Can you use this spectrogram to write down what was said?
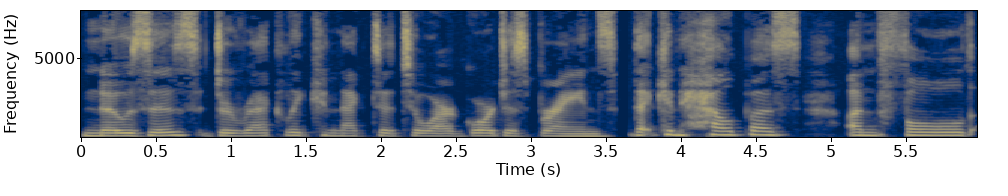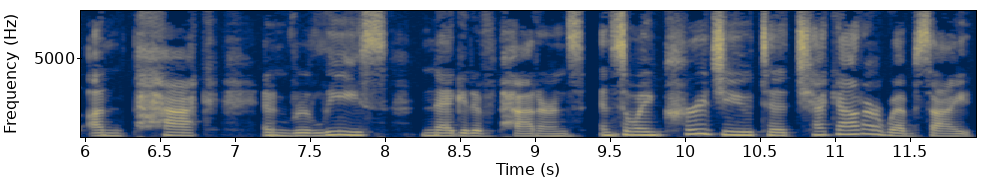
noses directly connected to our gorgeous brains that can help us unfold, unpack, and release negative patterns. And so I encourage you to check out our website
